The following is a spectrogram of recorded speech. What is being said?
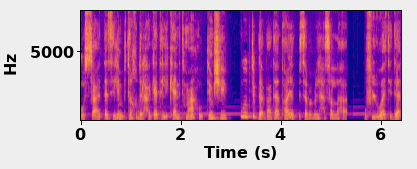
وساعتها سيلين بتاخد الحاجات اللي كانت معاها وبتمشي وبتبدأ بعدها تعيط بسبب اللي حصل لها. وفي الوقت ده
